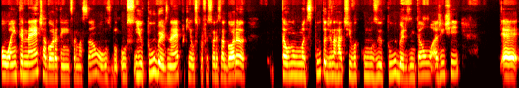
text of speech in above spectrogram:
ou a internet agora tem a informação, ou os, os youtubers, né? Porque os professores agora estão numa disputa de narrativa com os youtubers, então a gente é,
